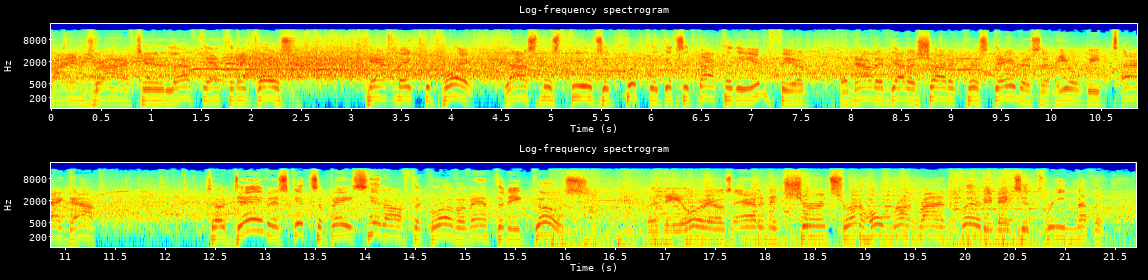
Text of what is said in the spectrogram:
Line drive to left. Anthony Gose can't make the play. Rasmus fields it quickly, gets it back to the infield, and now they've got a shot at Chris Davis, and he'll be tagged out. So Davis gets a base hit off the glove of Anthony Gose. And the Orioles add an insurance run, home run. Ryan Flaherty makes it 3 0.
